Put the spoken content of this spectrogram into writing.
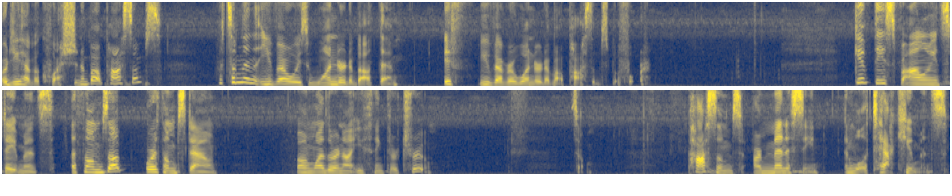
Or do you have a question about possums? What's something that you've always wondered about them, if you've ever wondered about possums before? Give these following statements a thumbs up or a thumbs down on whether or not you think they're true. So, possums are menacing and will attack humans.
